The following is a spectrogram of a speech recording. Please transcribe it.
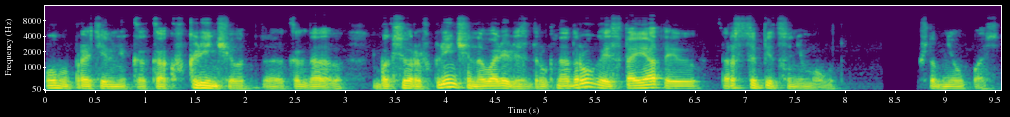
оба противника как в клинче, вот, э, когда боксеры в клинче навалились друг на друга и стоят и расцепиться не могут чтобы не упасть.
